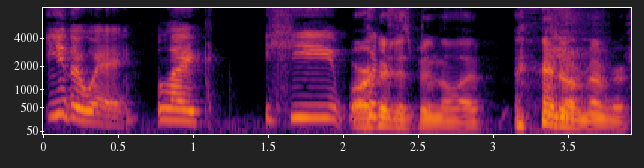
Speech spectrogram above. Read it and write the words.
Either way, like he or it could just been alive. I don't remember.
